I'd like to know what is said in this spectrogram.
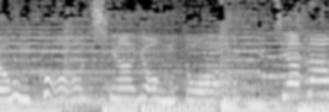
心良苦，请用大，这老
